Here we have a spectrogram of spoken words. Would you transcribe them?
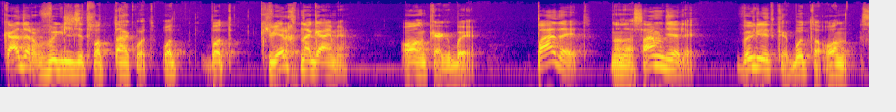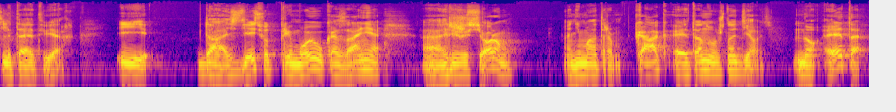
кадр выглядит вот так вот, вот, вот кверх ногами. Он как бы падает, но на самом деле выглядит, как будто он слетает вверх. И да, здесь вот прямое указание э, режиссерам, аниматорам, как это нужно делать. Но это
